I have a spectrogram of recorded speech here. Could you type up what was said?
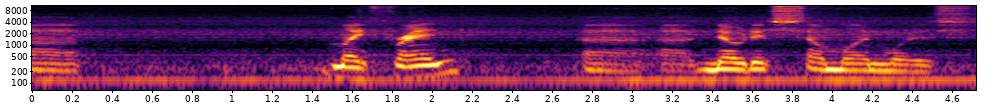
Uh, my friend uh, uh, noticed someone was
